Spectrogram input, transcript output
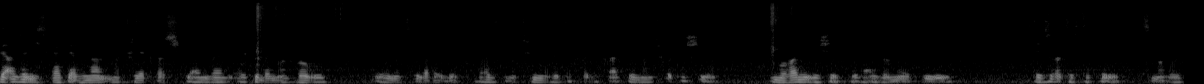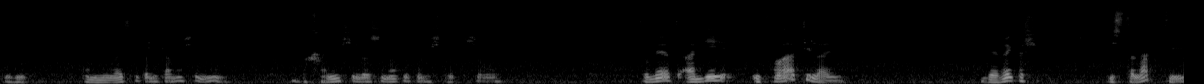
ואז אני הסתכלתי על הזמן, מתחילה כבר שקיעה, אני אומר, אוקיי בנות בואו נתחיל לרדת. ואז מתחילים לרדת אחד אחד והן ממשיכות לשיר. המורה ניגשת אליי ואומרת לי, עזרא תסתכל, צמרות בגוף. אני מנועצת אותם כמה שנים. בחיים שלי לא שמעתי אותם בשעות קשרות. זאת אומרת, אני הפרעתי להם. ברגע שהסתלקתי,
